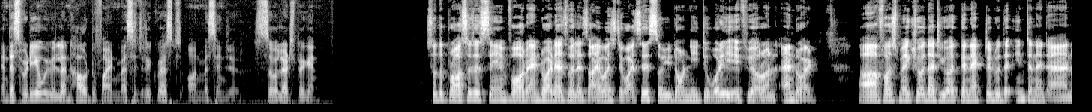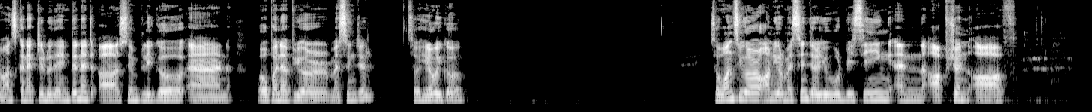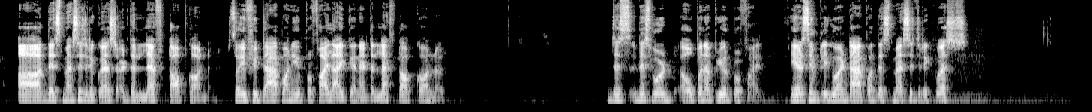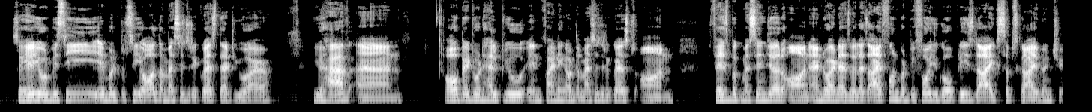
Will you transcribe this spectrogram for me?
In this video we will learn how to find message requests on Messenger. So let's begin. So the process is same for Android as well as iOS devices so you don't need to worry if you're on Android. Uh, first make sure that you are connected with the internet and once connected with the internet uh, simply go and open up your messenger. So here we go. So once you are on your messenger you would be seeing an option of uh, this message request at the left top corner. So if you tap on your profile icon at the left top corner, this, this would open up your profile. Here simply go and tap on this message requests. So here you will be see, able to see all the message requests that you are you have and hope it would help you in finding out the message requests on Facebook Messenger on Android as well as iPhone. But before you go, please like, subscribe and share.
